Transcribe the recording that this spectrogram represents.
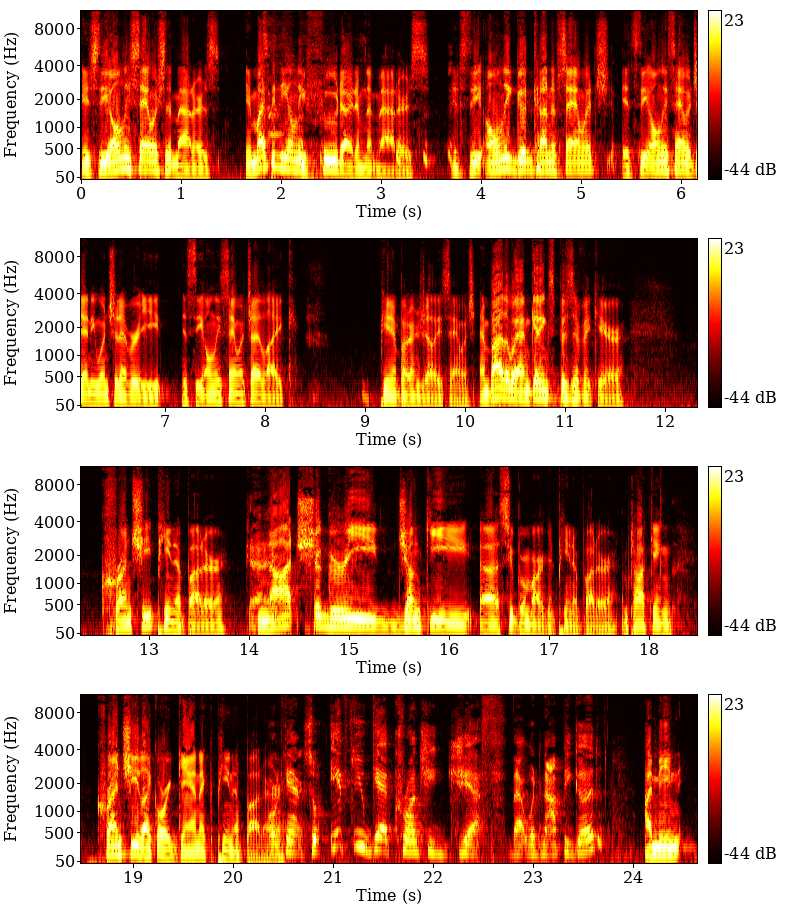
it's the only sandwich that matters. It might be the only food item that matters. It's the only good kind of sandwich. It's the only sandwich anyone should ever eat. It's the only sandwich I like. Peanut butter and jelly sandwich. And by the way, I'm getting specific here. Crunchy peanut butter, Okay. not sugary, junky uh, supermarket peanut butter. I'm talking crunchy, like organic peanut butter. Organic. So if you get crunchy Jif, that would not be good. I mean,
